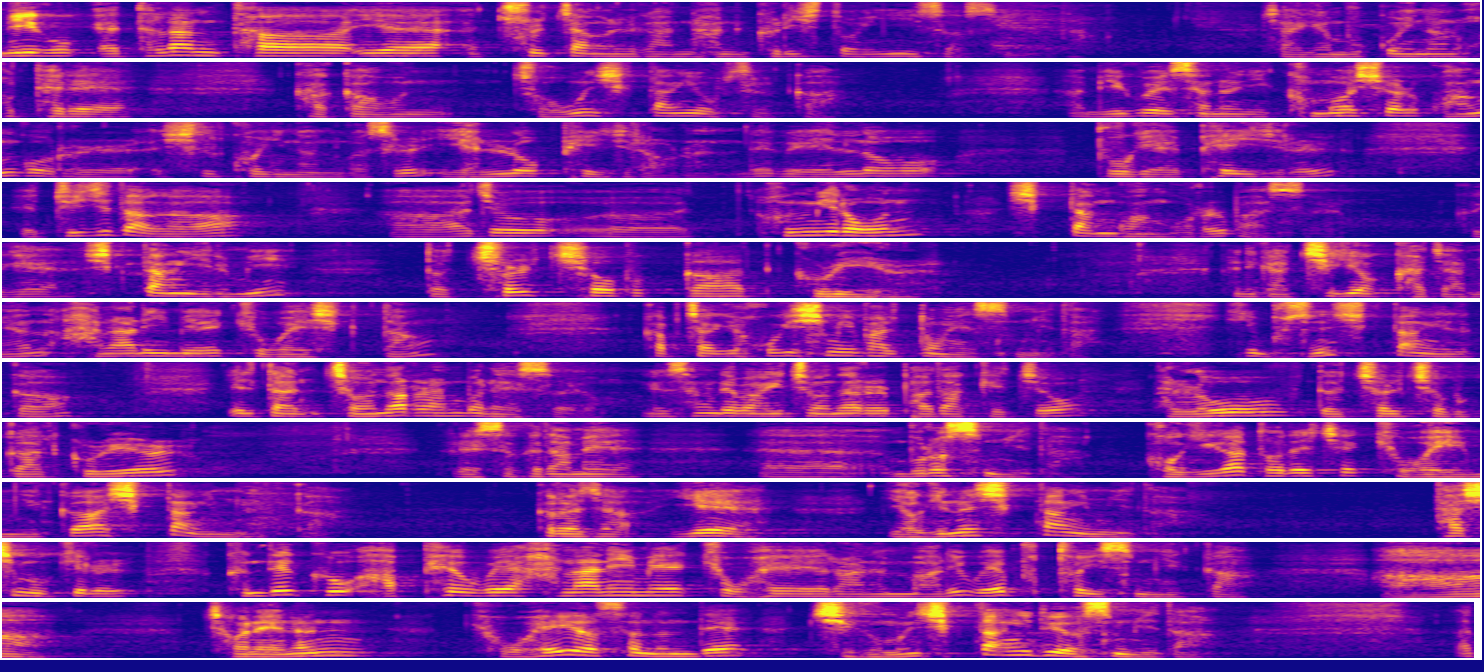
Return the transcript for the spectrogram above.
미국 애틀란타에 출장을 간 한 그리스도인이 있었습니다. 자기가 묵고 있는 호텔에 가까운 좋은 식당이 없을까? 미국에서는 이 commercial 광고를 싣고 있는 것을 yellow page라고 하는데 그 yellow book의 페이지를 뒤지다가 아주 어, 흥미로운 식당 광고를 봤어요. 그게 식당 이름이 The Church of God Grill. 그러니까 직역하자면 하나님의 교회 식당. 갑자기 호기심이 발동했습니다. 이게 무슨 식당일까? 일단 전화를 한번 했어요. 상대방이 전화를 받았겠죠. Hello, the Church of God Grill. 그래서 그 다음에 물었습니다. 거기가 도대체 교회입니까? 식당입니까? 그러자, 예, 여기는 식당입니다. 다시 묻기를, 근데 그 앞에 왜 하나님의 교회라는 말이 왜 붙어 있습니까? 아, 전에는 교회였었는데 지금은 식당이 되었습니다.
